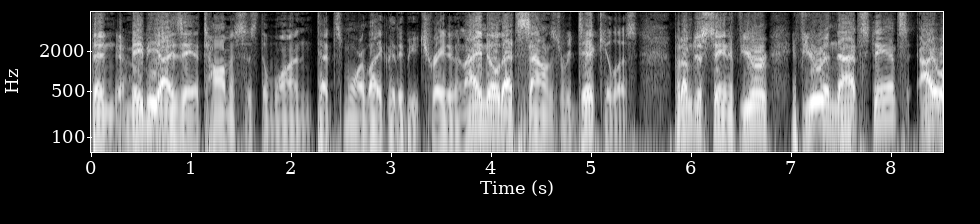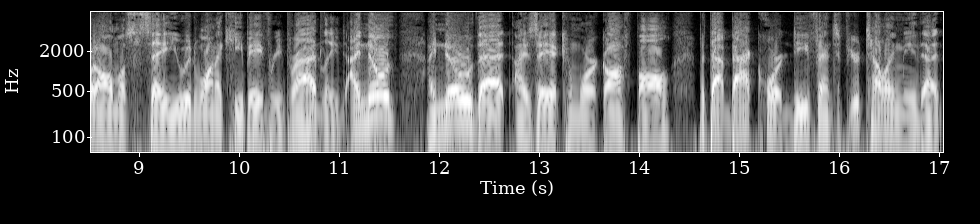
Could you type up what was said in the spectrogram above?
then Yeah. maybe Isaiah Thomas is the one that's more likely to be traded. And I know that sounds ridiculous, but I'm just saying if you're if you're in that stance, I would almost say you would want to keep Avery Bradley. I know I know that Isaiah can work off ball, but that backcourt defense, if you're telling me that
